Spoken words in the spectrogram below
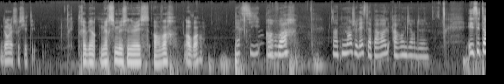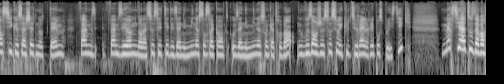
dans la société. Très bien, merci Monsieur Nolles, au revoir. Au revoir. Merci. Au revoir. Maintenant, je laisse la parole à Ranger John. Et c'est ainsi que s'achète notre thème, femmes, femmes et hommes dans la société des années 1950 aux années 1980, nouveaux enjeux sociaux et culturels, réponses politiques. Merci à tous d'avoir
